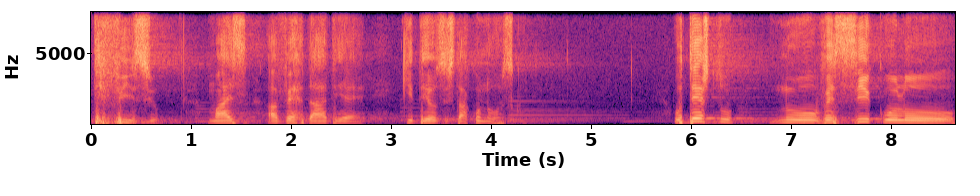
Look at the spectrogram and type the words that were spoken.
difícil, mas a verdade é que Deus está conosco. O texto no versículo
